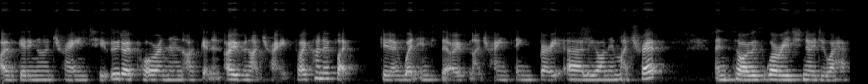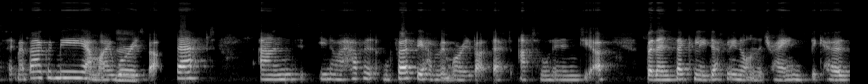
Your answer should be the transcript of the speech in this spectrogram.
i was getting on a train to udaipur and then i was getting an overnight train. So i kind of like you know went into the overnight train thing very early on in my trip. And so i was worried you know do i have to take my bag with me? Am i mm. worried mm. about theft and you know, I haven't. Well, firstly, I haven't been worried about theft at all in India. But then, secondly, definitely not on the trains because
